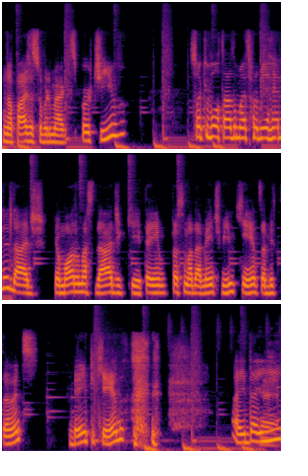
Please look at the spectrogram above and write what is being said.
uma página sobre marketing esportivo, só que voltado mais para minha realidade. Eu moro numa cidade que tem aproximadamente 1.500 habitantes, bem pequena. Aí daí é.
